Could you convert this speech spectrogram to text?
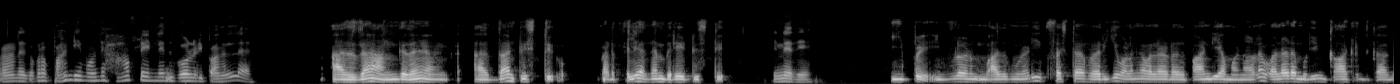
வெளாண்டதுக்கு அப்புறோ பாண்டியம்மா வந்து ஹாஃப் லைன்ல இருந்து கோல் அடிப்பாங்கல்ல? அதுதா அங்கதா அதுதா ட்விஸ்ட்டு படத்துலயே என் அதா பெரிய ட்விஸ்ட்டு என்னது? இப்ப இவ்ளோ அதுக்கு முன்னாடி ஃபர்ஸ்ட் ஹாஃப் வரைக்கு ஒழுங்கா வெளாடாத பாண்டியம்மனால வெளாட முடியும்னு காட்டுறதுக்காக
